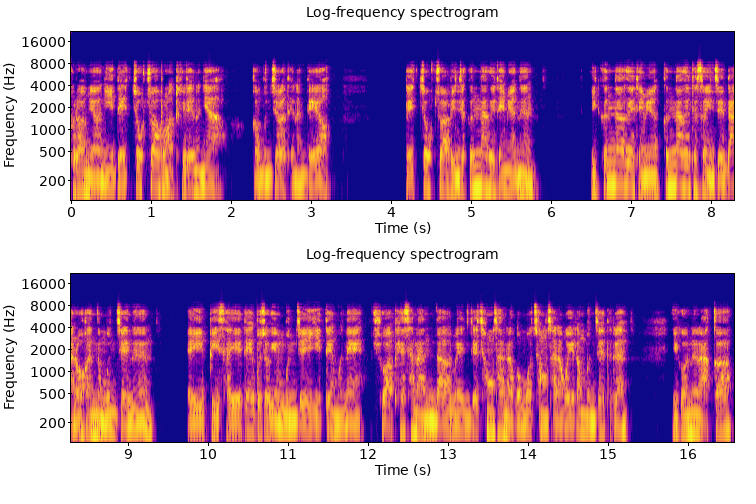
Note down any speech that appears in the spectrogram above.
그러면 이 내적 조합은 어떻게 되느냐가 문제가 되는데요. 내적 조합이 이제 끝나게 되면은 이 끝나게 되면 끝나게 돼서 이제 나눠 갖는 문제는 A, B 사이의 내부적인 문제이기 때문에 조합 해산한 다음에 이제 청산하고 뭐 정산하고 이런 문제들은 이거는 아까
